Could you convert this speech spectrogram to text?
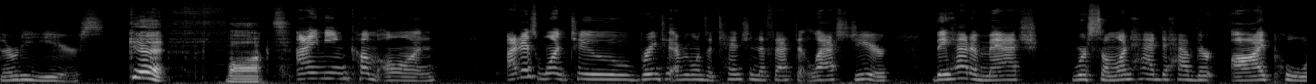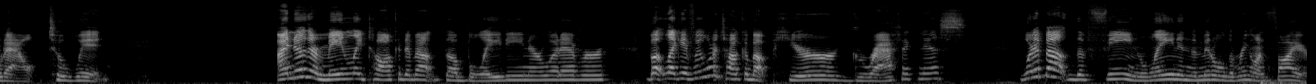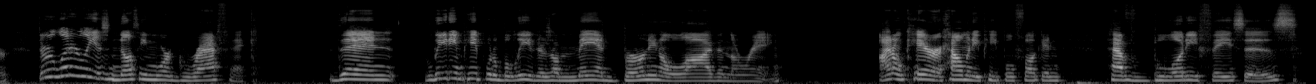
30 years. Get fucked. I mean, come on. I just want to bring to everyone's attention the fact that last year they had a match where someone had to have their eye pulled out to win. I know they're mainly talking about the blading or whatever, but like if we want to talk about pure graphicness, what about the fiend laying in the middle of the ring on fire? There literally is nothing more graphic than leading people to believe there's a man burning alive in the ring. I don't care how many people fucking have bloody faces.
